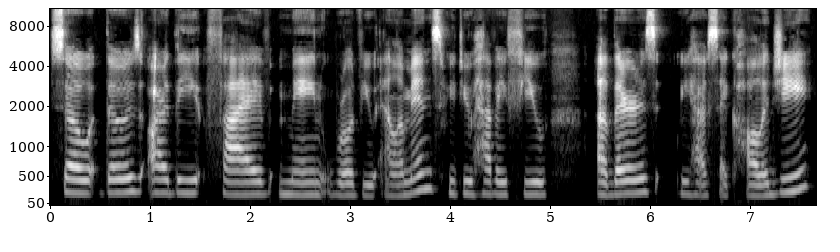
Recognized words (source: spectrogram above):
So, those are the five main worldview elements. We do have a few others. We have psychology.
